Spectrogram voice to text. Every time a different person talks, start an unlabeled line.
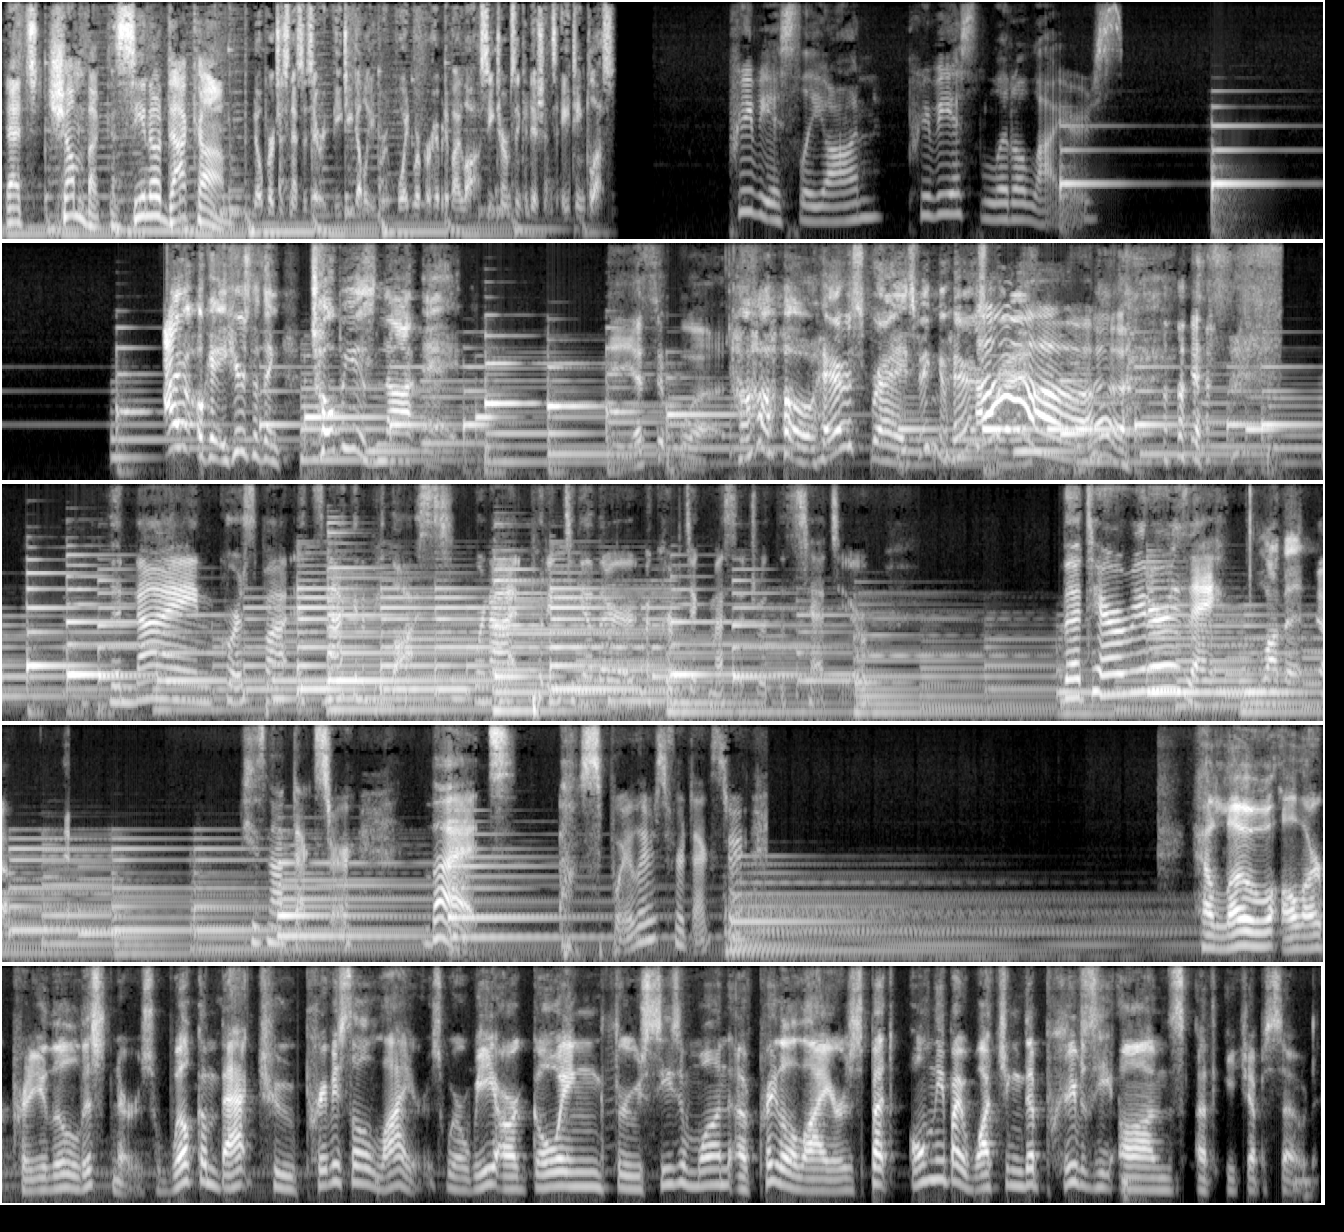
That's chumbacasino.com.
No purchase necessary. VGW. Void were prohibited by law. See terms and conditions. 18 plus.
Previously on Previous Little Liars.
I okay. Here's the thing. Toby is not A.
Yes, it was.
Oh, hairspray. Speaking of hairspray.
Oh.
yes.
The nine correspond. It's not going to be lost. We're not putting together a cryptic message with this tattoo. The tarot reader is A.
Love it.
He's not Dexter, but oh, spoilers for Dexter.
Hello, all our pretty little listeners. Welcome back to Previous Little Liars, where we are going through season one of Pretty Little Liars, but only by watching the previously ons of each episode.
